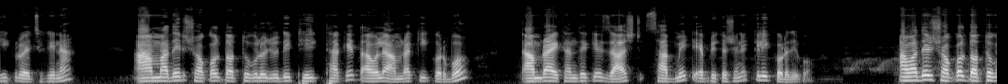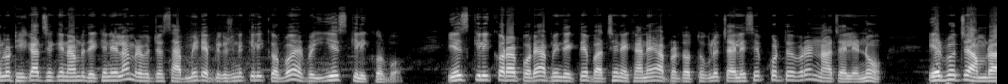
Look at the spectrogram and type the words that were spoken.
ঠিক রয়েছে কিনা। আমাদের সকল তথ্যগুলো যদি ঠিক থাকে তাহলে আমরা কি করব? আমরা এখান থেকে জাস্ট সাবমিট অ্যাপ্লিকেশনে ক্লিক করে দিব। আমাদের সকল তথ্যগুলো ঠিক আছে কিনা আমরা দেখে নিলাম। এরপর হচ্ছে সাবমিট অ্যাপ্লিকেশনে ক্লিক করব, এরপর ইয়েস ক্লিক করব। ইয়েস ক্লিক করার পরে আপনি দেখতে পাচ্ছেন এখানে আপনার তথ্যগুলো চাইলে সেভ করতে পারেন, না চাইলে নো এরপর হচ্ছে আমরা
